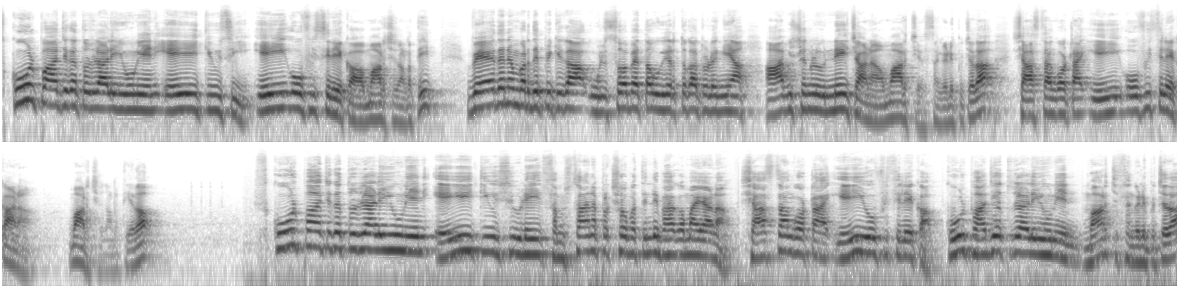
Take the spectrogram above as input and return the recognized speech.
സ്കൂൾ പാചക തൊഴിലാളി union A I Q C A E ഓഫീസിലേക്ക് മാർച്ച് നടത്തി. വേതനം വർദ്ധിപ്പിക്കുക ഉത്സവബത്ത ഉയർത്തുക തുടങ്ങിയ ആവശ്യങ്ങൾ ഉന്നയിച്ചാണ് മാർച്ച് സംഘടിപ്പിച്ചത്. ശാസ്താംകോട്ട എ ഇ ഓഫീസിലേക്കാണ് മാർച്ച് നടത്തിയത്. സ്കൂൾ പാചക തൊഴിലാളി union A I T U സിയുടെ സംസ്ഥാന പ്രക്ഷോഭത്തിന്റെ ഭാഗമായാണ് ശാസ്താംകോട്ട എ ഇ ഓഫീസിലേക്ക് സ്കൂൾ പാചക തൊഴിലാളി യൂണിയൻ മാർച്ച് സംഘടിപ്പിച്ചത്.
